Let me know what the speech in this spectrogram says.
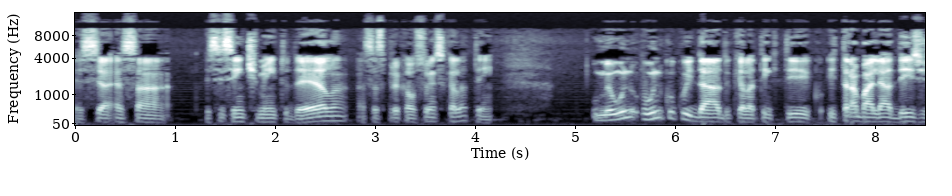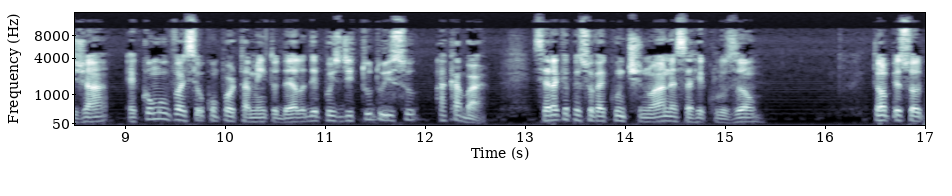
esse, essa, esse sentimento dela, essas precauções que ela tem. O meu o único cuidado que ela tem que ter e trabalhar desde já é como vai ser o comportamento dela depois de tudo isso acabar. Será que a pessoa vai continuar nessa reclusão? Então a pessoa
